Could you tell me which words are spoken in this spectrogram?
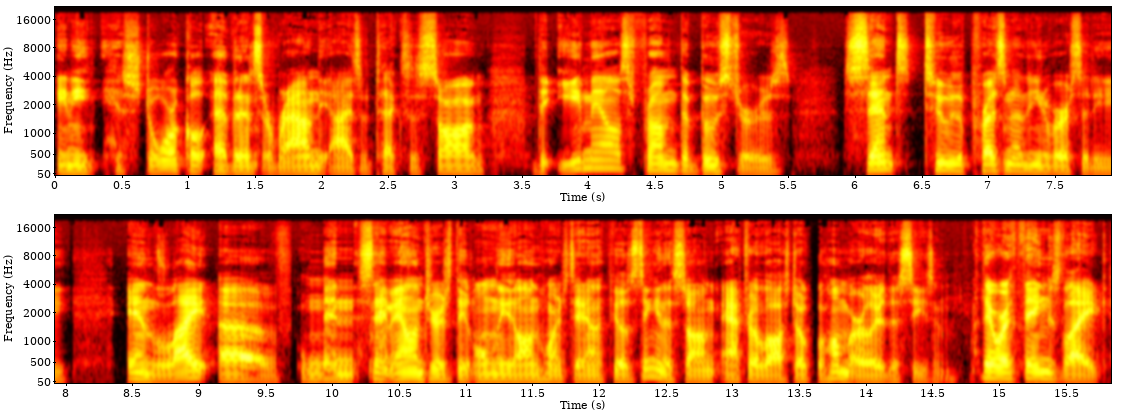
any historical evidence around the Eyes of Texas song. The emails from the boosters sent to the president of the university in light of when Sam Ehlinger is the only Longhorn standing on the field singing the song after to Oklahoma earlier this season. There were things like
